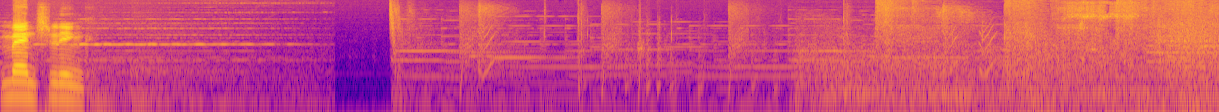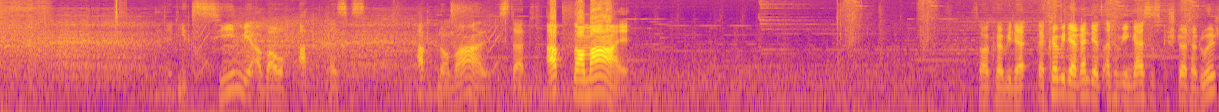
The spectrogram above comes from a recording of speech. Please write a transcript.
Mensch, Link. Die ziehen mir aber auch ab. Das ist Abnormal ist das. Abnormal. So, Kirby, der, der Kirby, der rennt jetzt einfach wie ein geistesgestörter durch.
